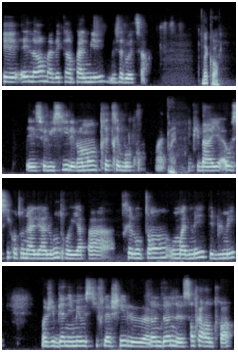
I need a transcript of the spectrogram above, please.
qui est énorme avec un palmier, mais ça doit être ça. D'accord. Et celui-ci, il est vraiment très très beau. Et puis ben, y a aussi, quand on est allé à Londres, il n'y a pas très longtemps, au mois de mai, début mai, moi j'ai bien aimé aussi flasher le London 143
